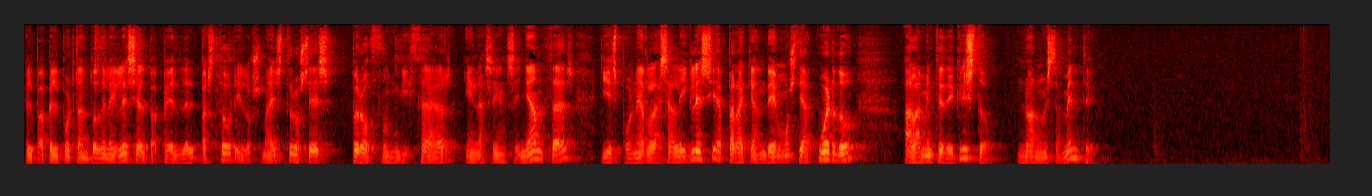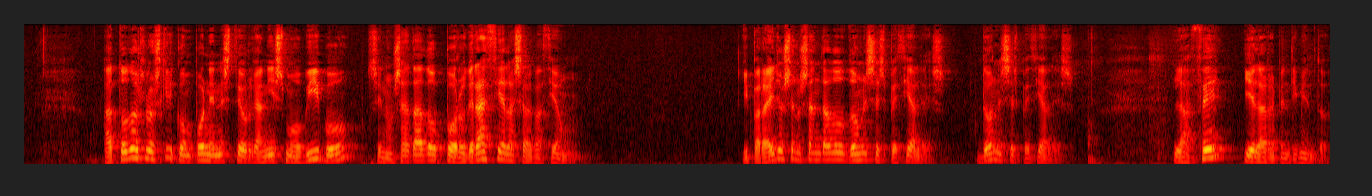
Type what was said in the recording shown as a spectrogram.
El papel, por tanto, de la Iglesia, el papel del pastor y los maestros es profundizar en las enseñanzas y exponerlas a la Iglesia para que andemos de acuerdo a la mente de Cristo, no a nuestra mente. A todos los que componen este organismo vivo se nos ha dado por gracia la salvación. Y para ello se nos han dado dones especiales, dones especiales. La fe y el arrepentimiento.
